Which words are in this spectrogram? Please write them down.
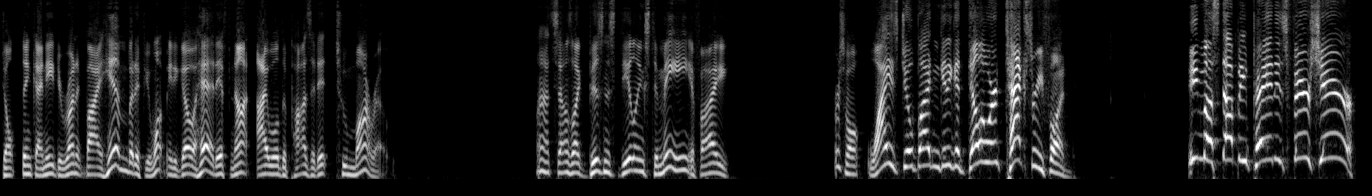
Don't think I need to run it by him, but if you want me to go ahead, if not, I will deposit it tomorrow. Well, that sounds like business dealings to me. If I. First of all, why is Joe Biden getting a Delaware tax refund? He must not be paying his fair share.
